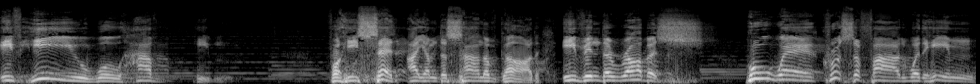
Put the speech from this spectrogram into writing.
if he will have him. For he said, I am the Son of God. Even the robbers who were crucified with him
